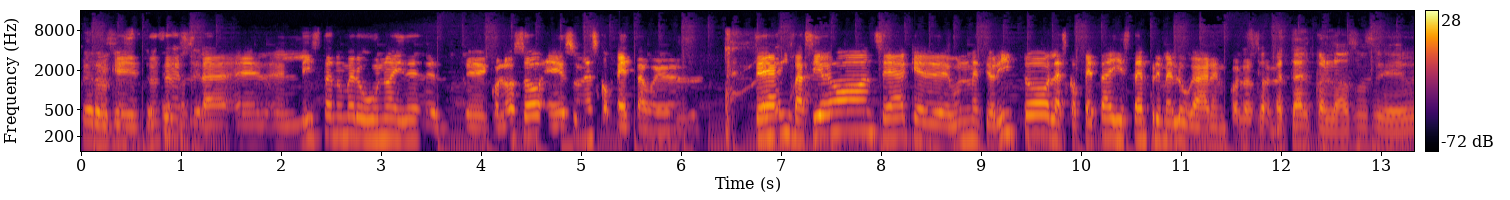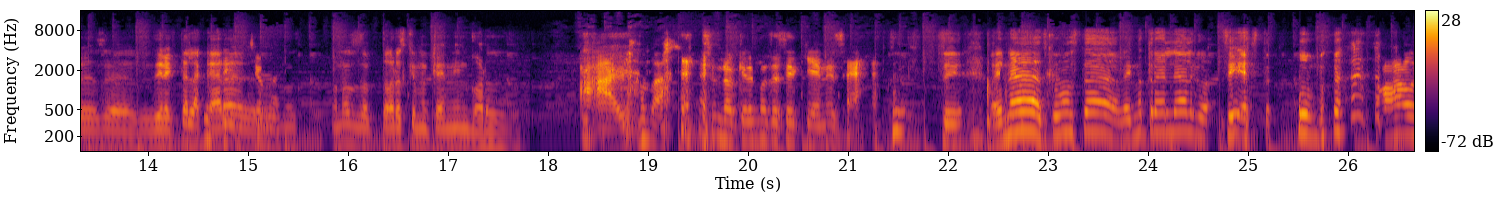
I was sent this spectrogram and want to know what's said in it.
Pero Ok, sí, este, entonces no sé. la el- el lista número uno ahí de, de- de Coloso es una escopeta, güey. Sea invasión, sea que un meteorito, la escopeta ahí está en primer lugar en Coloso. ¿no? Escopeta del coloso, sí, güey, o sea, directo a la cara Sí, de güey. unos, unos doctores que me caen bien gordos. Ay, no, queremos decir quién es. Sí, buenas, ¿cómo está? Vengo a traerle algo. Sí, esto, pum. Oh,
